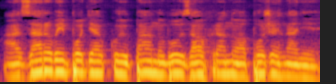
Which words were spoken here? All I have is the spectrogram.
a zároveň poďakujú Pánu Bohu za ochranu a požehnanie.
